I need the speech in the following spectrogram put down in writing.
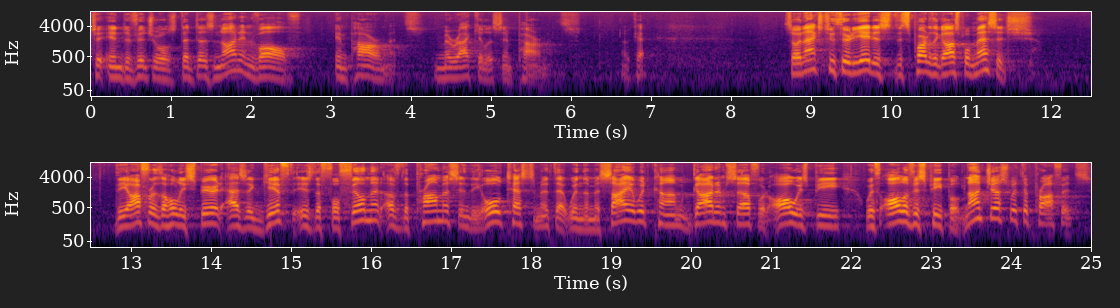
to individuals that does not involve empowerments, miraculous empowerments, okay? So in Acts 2.38 is this part of the gospel message. The offer of the Holy Spirit as a gift is the fulfillment of the promise in the Old Testament that when the Messiah would come, God Himself would always be with all of His people, not just with the prophets,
